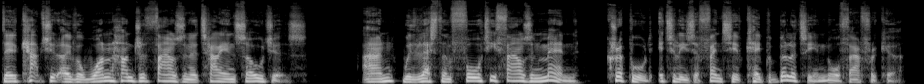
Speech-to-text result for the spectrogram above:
They had captured over 100,000 Italian soldiers, and with less than 40,000 men, crippled Italy's offensive capability in North Africa.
